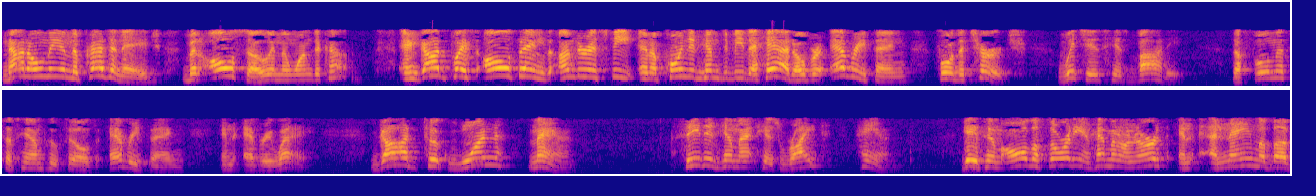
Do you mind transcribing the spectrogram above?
not only in the present age, but also in the one to come. And God placed all things under his feet and appointed him to be the head over everything for the church, which is his body, the fullness of him who fills everything in every way. God took one man, seated him at his right hand, gave him all authority in heaven and earth, and a name above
